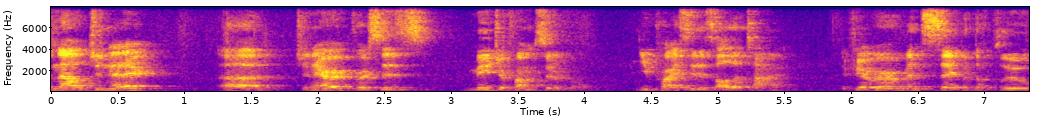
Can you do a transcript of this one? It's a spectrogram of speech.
So now generic, uh, generic versus major pharmaceutical. You probably see this all the time. If you've ever been sick with the flu,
